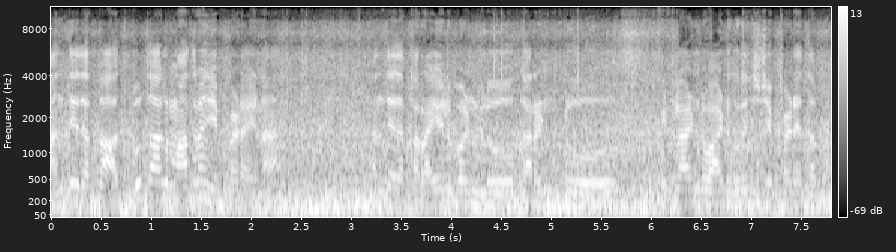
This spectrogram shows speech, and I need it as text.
అంతే తప్ప అద్భుతాలు మాత్రం చెప్పాడు ఆయన. అంతే తప్ప రైలు బండ్లు కరెంటు ఇట్లాంటి వాటి గురించి చెప్పాడే తప్ప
